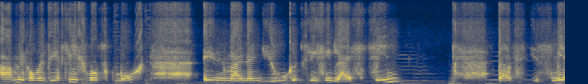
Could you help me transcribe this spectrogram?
einmal habe ich wirklich was gemacht in meinen jugendlichen Leichtsinn, dass es mir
